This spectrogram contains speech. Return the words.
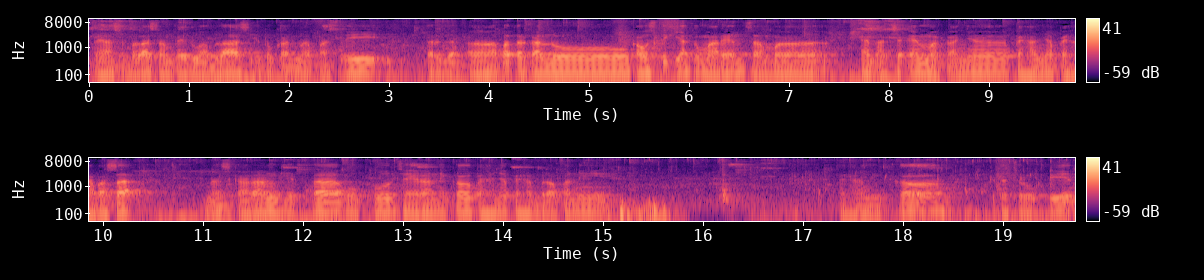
pH 11 sampai 12 itu karena pasti terga, uh, apa terkandung kaustik ya kemarin sama NaCN makanya pH-nya pH basa. Nah, sekarang kita ukur cairan nikel pH-nya pH berapa nih? pH nikel kita celupin.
